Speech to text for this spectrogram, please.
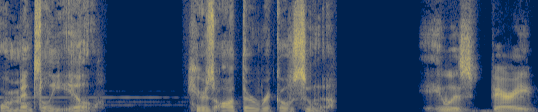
or mentally ill. Here's author Ric Osuna. It was very,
